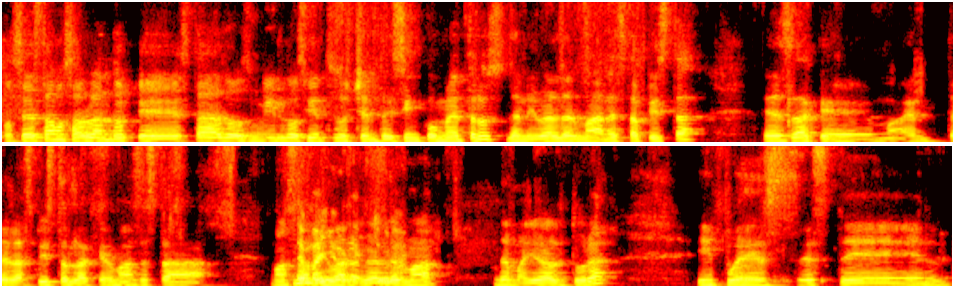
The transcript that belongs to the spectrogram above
O sea, estamos hablando que está a 2.285 metros de nivel del mar esta pista. Es la que, de las pistas, la que más está más De arriba a nivel altura. del mar, de mayor altura. Y pues, este,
